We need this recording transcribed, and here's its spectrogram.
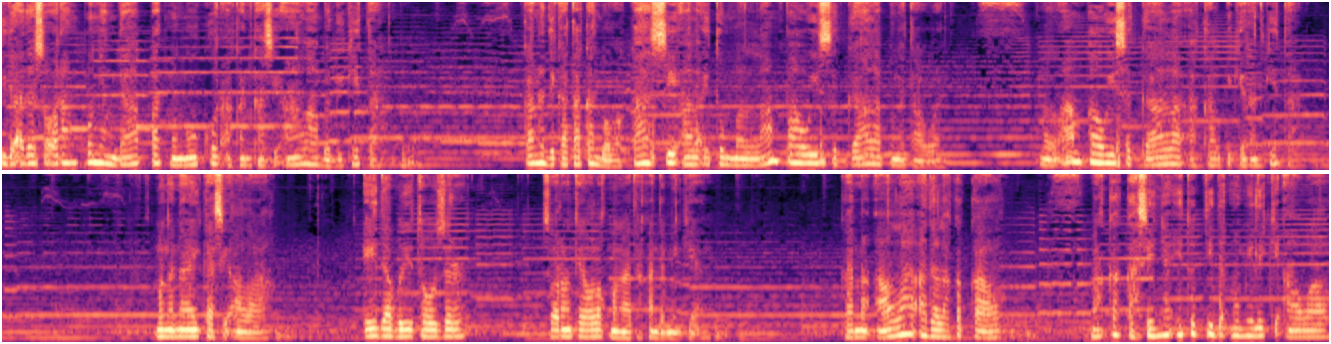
tidak ada seorang pun yang dapat mengukur akan kasih Allah bagi kita. Karena dikatakan bahwa kasih Allah itu melampaui segala pengetahuan, melampaui segala akal pikiran kita. Mengenai kasih Allah, A.W. Tozer Seorang teolog mengatakan demikian. Karena Allah adalah kekal, maka kasihnya itu tidak memiliki awal,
